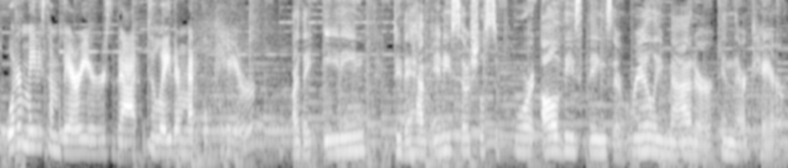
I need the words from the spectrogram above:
what are maybe some barriers that delay their medical care. Are they eating? Do they have any social support? All of these things that really matter in their care.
